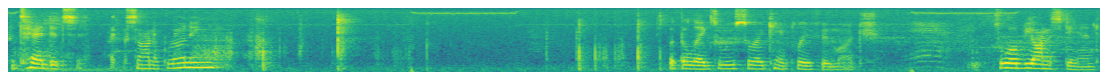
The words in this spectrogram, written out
pretend it's like Sonic running. But the leg's loose, so I can't play with it much. So it'll be on the stand.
